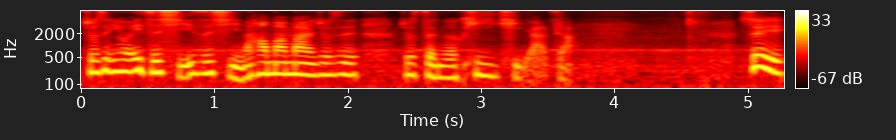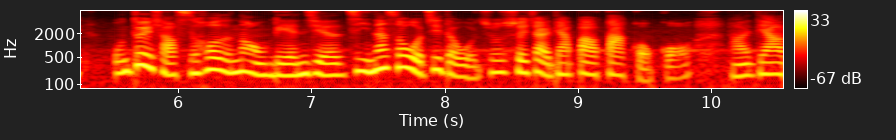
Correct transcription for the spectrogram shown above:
就是因为一直洗一直洗，然后慢慢就是就整个 h i 啊这样。所以，我对小时候的那种连接的记忆，那时候我记得，我就是睡觉一定要抱大狗狗，然后一定要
